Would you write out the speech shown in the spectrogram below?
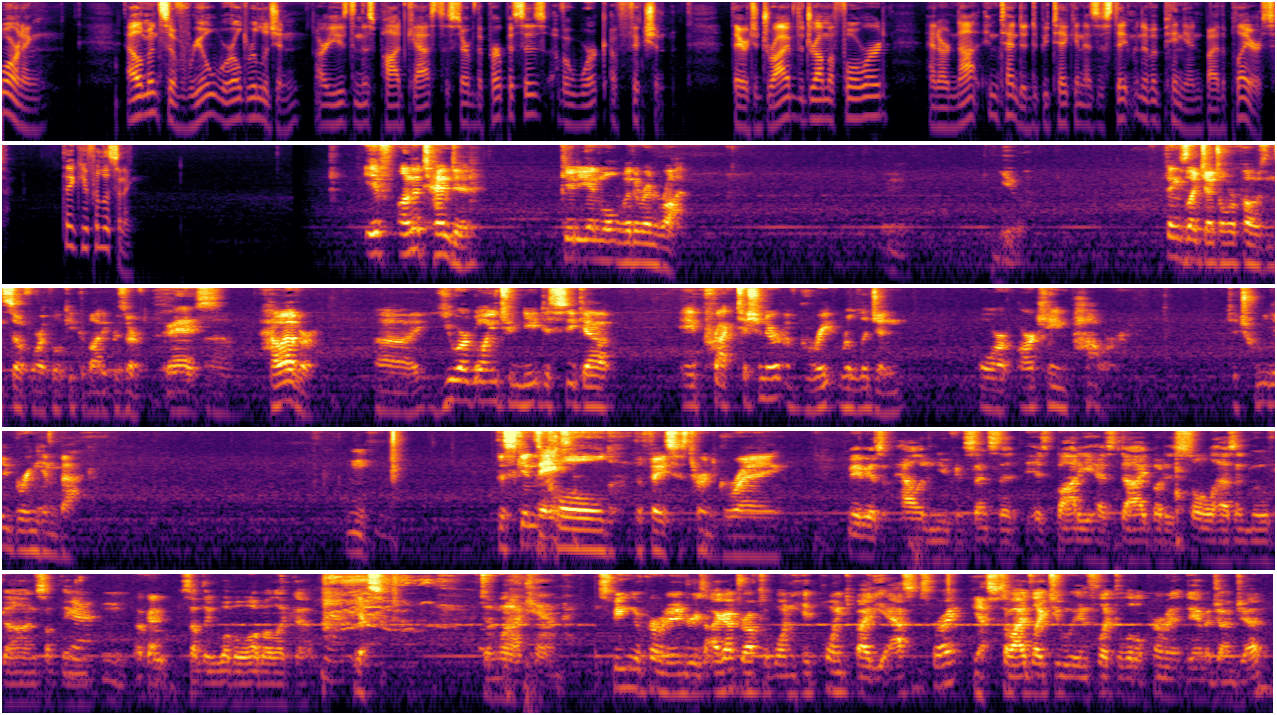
Warning Elements of real world religion are used in this podcast to serve the purposes of a work of fiction. They are to drive the drama forward and are not intended to be taken as a statement of opinion by the players. Thank you for listening. If unattended, Gideon will wither and rot. You. Things like gentle repose and so forth will keep the body preserved. Grace. Um, however, uh, you are going to need to seek out a practitioner of great religion or arcane power to truly bring him back. Hmm. The skin's Face. cold, the face has turned gray. Maybe as a paladin, you can sense that his body has died, but his soul hasn't moved on. Something, Yeah. Hmm, okay. something wubba wubba like that. Yes. I've done what I can. Speaking of permanent injuries, I got dropped to one hit point by the acid spray, Yes. so I'd like to inflict a little permanent damage on Jed.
